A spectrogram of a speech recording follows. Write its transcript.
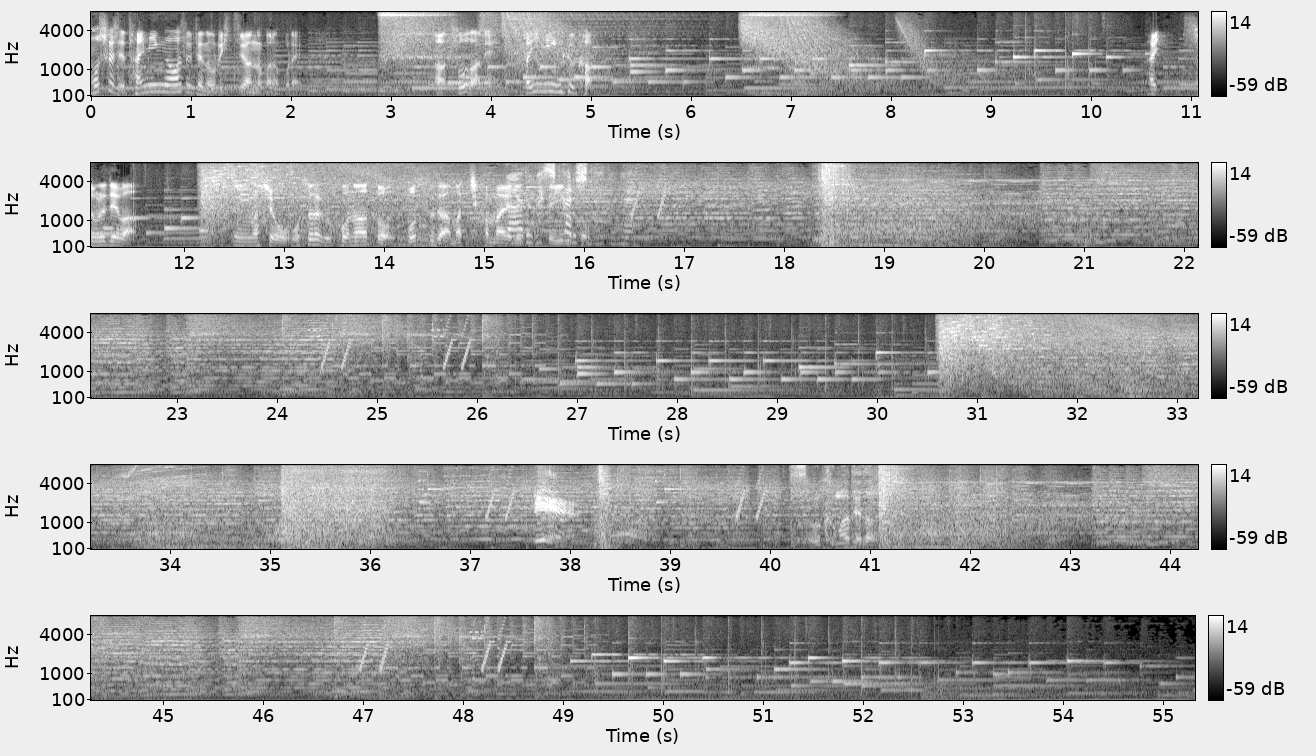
もしかしてタイミング合わせて乗る必要あるのかなこれ。あそうだね。タイミングか。はいそれでは進みましょう。おそらくこの後ボスが待ち構えガードがていると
